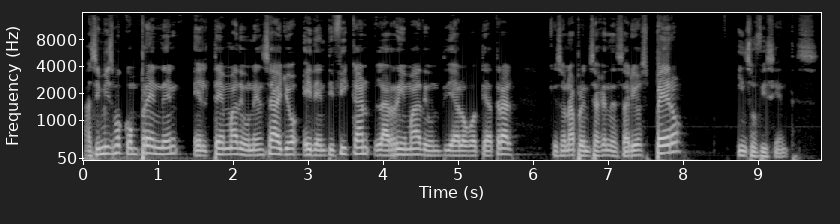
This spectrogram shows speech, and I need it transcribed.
Asimismo, comprenden el tema de un ensayo e identifican la rima de un diálogo teatral, que son aprendizajes necesarios, pero insuficientes.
